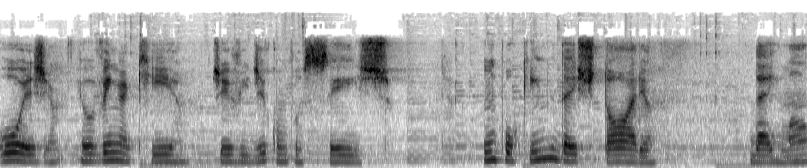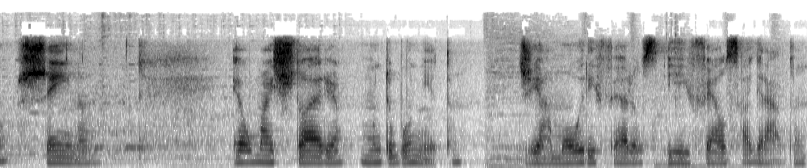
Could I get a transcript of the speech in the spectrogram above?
Hoje eu venho aqui dividir com vocês um pouquinho da história da irmã Sheina. É uma história muito bonita de amor e fé, e fé sagrado.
